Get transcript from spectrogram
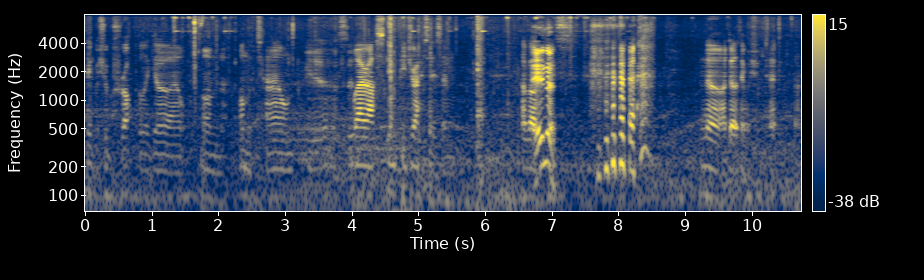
think we should properly go out on on the town, Yeah, that's it. wear our skimpy dresses, and have our. Anus! No, I don't think we should take that.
